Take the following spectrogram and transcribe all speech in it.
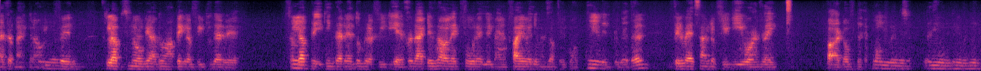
एज अ बैकग्राउंड फिर क्लब्स में हो गया तो वहाँ पे ग्राफिटी कर रहे हैं। सब ब्रेकिंग कर रहे हैं तो ग्राफिटी है। So that is how like four element five elements of hip hop in together फिर वैसा graffiti was like part of the hip hop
